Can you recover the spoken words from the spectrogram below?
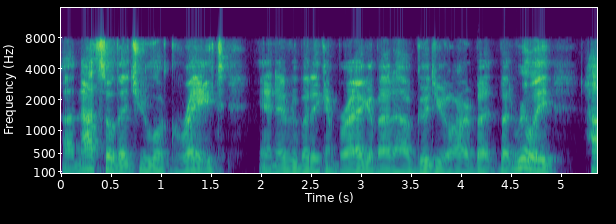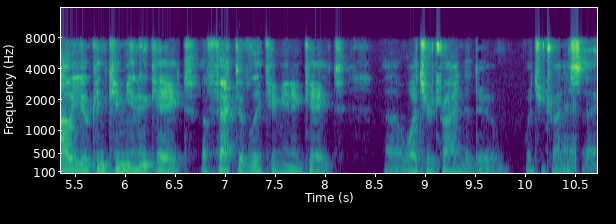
uh, not so that you look great and everybody can brag about how good you are, but but really how you can communicate effectively communicate uh, what you're trying to do, what you're trying right. to say.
